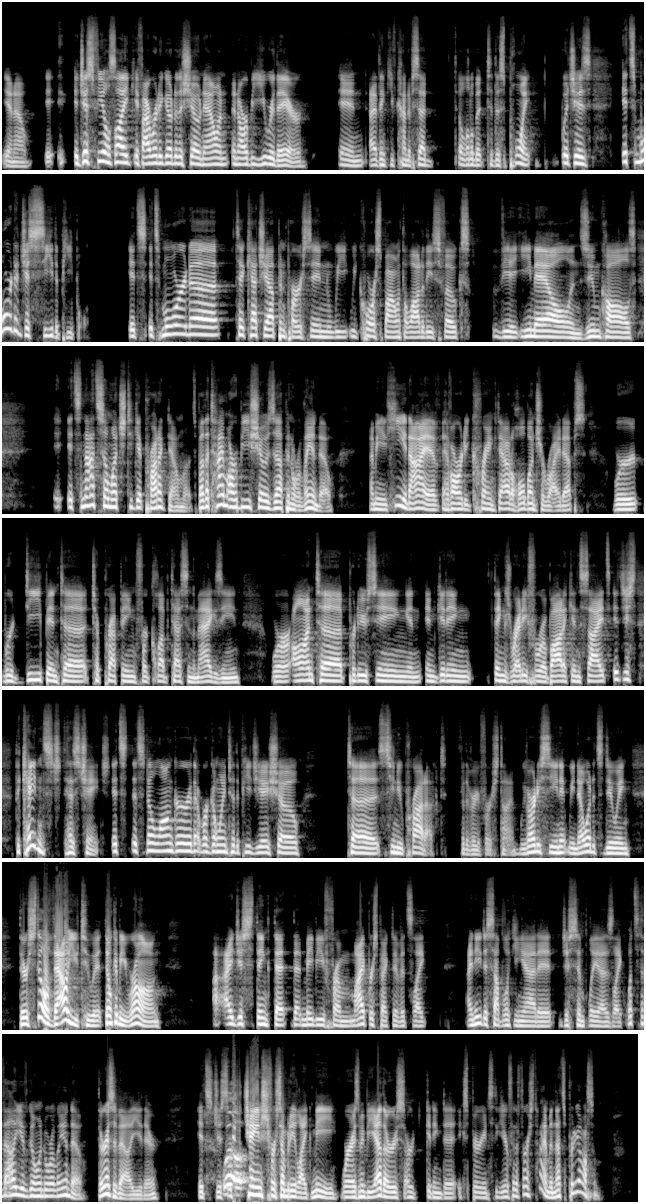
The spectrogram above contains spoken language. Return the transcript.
you know, it, it just feels like if I were to go to the show now and, and RB, you were there, and I think you've kind of said a little bit to this point, which is it's more to just see the people. It's it's more to to catch up in person. We we correspond with a lot of these folks via email and Zoom calls. It's not so much to get product downloads. By the time RB shows up in Orlando, I mean, he and I have, have already cranked out a whole bunch of write ups. We're we're deep into to prepping for club tests in the magazine. We're on to producing and, and getting things ready for robotic insights. It's just the cadence has changed. It's it's no longer that we're going to the PGA show to see new product for the very first time. We've already seen it. We know what it's doing. There's still a value to it. Don't get me wrong. I just think that that maybe from my perspective, it's like I need to stop looking at it just simply as like, what's the value of going to Orlando? There is a value there. It's just well, it's changed for somebody like me, whereas maybe others are getting to experience the gear for the first time, and that's pretty awesome.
